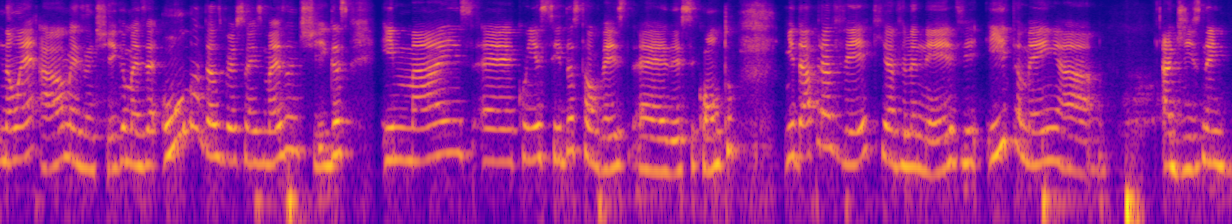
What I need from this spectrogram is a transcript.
Não é a mais antiga, mas é uma das versões mais antigas e mais é, conhecidas, talvez, é, desse conto. E dá para ver que a Villeneuve e também a, a Disney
